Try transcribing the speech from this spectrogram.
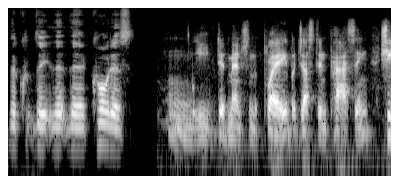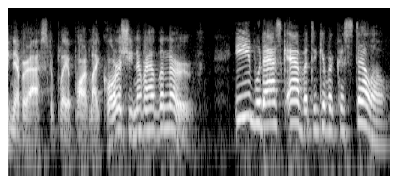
the the the, the quote is, Hmm, Eve did mention the play, but just in passing. She never asked to play a part like Cora. She never had the nerve. Eve would ask Abbott to give her Costello.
